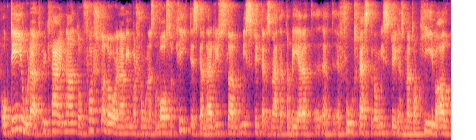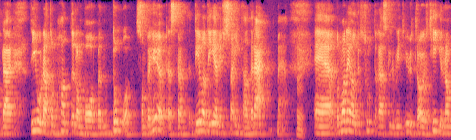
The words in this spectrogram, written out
Och det gjorde att Ukraina, de första dagarna av invasionen som var så kritiska när Ryssland misslyckades med att etablera ett, ett, ett fotfäste, de misslyckades med att ta Kiev och allt det där. Det gjorde att de hade de vapen då som behövdes. För att det var det Ryssland inte hade räknat med. Mm. Eh, de hade aldrig trott att det här skulle bli ett utdraget krig. De,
